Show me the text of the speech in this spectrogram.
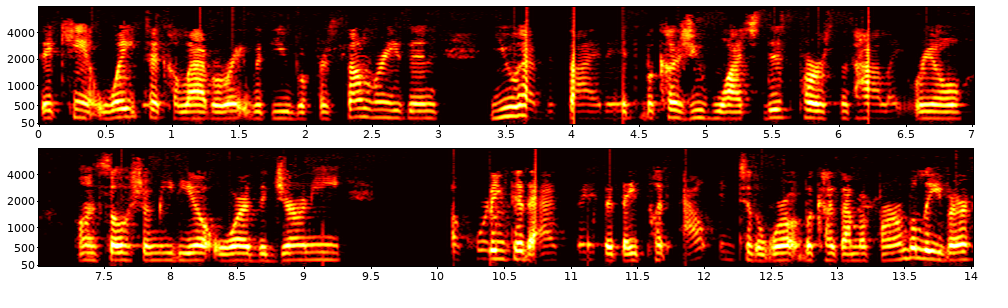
that can't wait to collaborate with you, but for some reason you have decided because you've watched this person's highlight reel on social media or the journey according to the aspects that they put out into the world because I'm a firm believer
